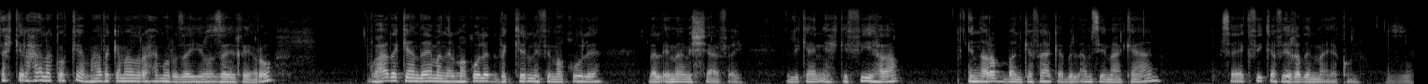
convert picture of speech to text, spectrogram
تحكي لحالك أوكي ما هذا كمان راح يمر زيه زي غيره. وهذا كان دائما المقولة تذكرني في مقولة للإمام الشافعي. اللي كان يحكي فيها إن ربا كفاك بالأمس ما كان سيكفيك في غد ما يكون بالزبط.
